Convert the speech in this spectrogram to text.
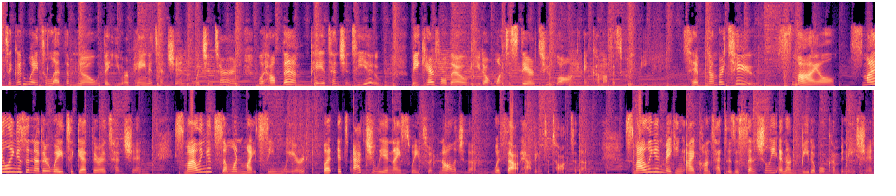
It's a good way to let them know that you are paying attention, which in turn will help them pay attention to you. Be careful though, you don't want to stare too long and come off as creepy. Tip number two smile. Smiling is another way to get their attention. Smiling at someone might seem weird, but it's actually a nice way to acknowledge them without having to talk to them. Smiling and making eye contact is essentially an unbeatable combination.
